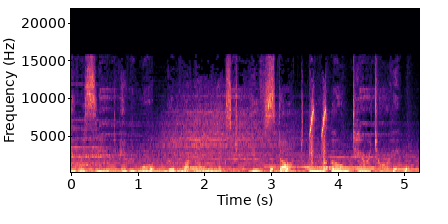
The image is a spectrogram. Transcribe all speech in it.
You received a reward. Good luck on your next. You've stopped in your own territory.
